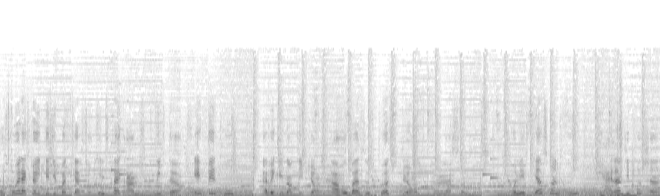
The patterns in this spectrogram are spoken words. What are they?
Retrouvez l'actualité du podcast sur Instagram, Twitter et Facebook avec l'identifiant thebossfluence en un seul mot. Prenez bien soin de vous et à lundi prochain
